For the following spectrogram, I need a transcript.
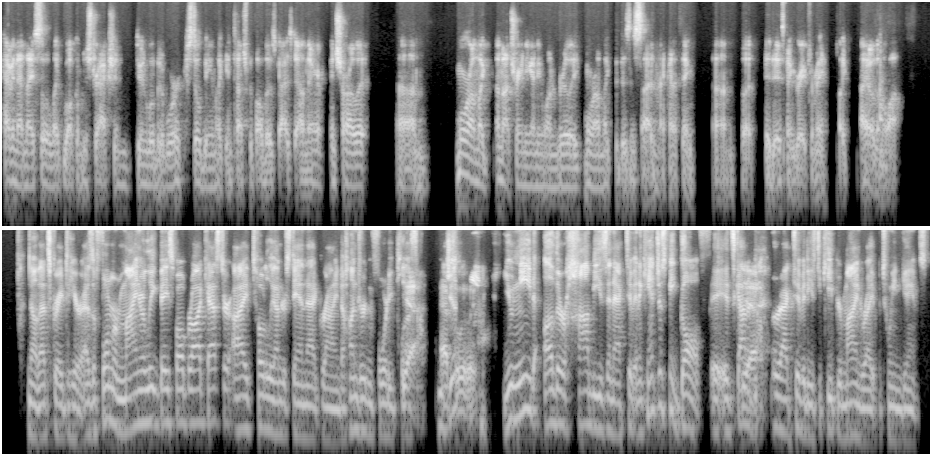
having that nice little like welcome distraction, doing a little bit of work, still being like in touch with all those guys down there in Charlotte. Um, more on like I'm not training anyone really, more on like the business side and that kind of thing. Um, but it, it's been great for me. Like I owe them a lot. No, that's great to hear. As a former minor league baseball broadcaster, I totally understand that grind 140 plus. Yeah, absolutely. Just, you need other hobbies and activity. And it can't just be golf, it's got to Yeah. be other activities to keep your mind right between games.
